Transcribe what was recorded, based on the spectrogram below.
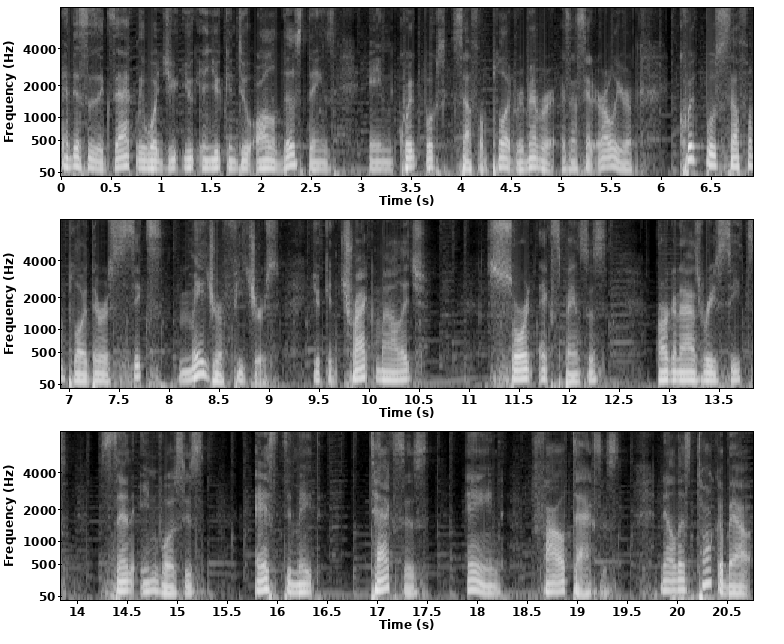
and this is exactly what you, you and you can do all of those things in QuickBooks Self-Employed. Remember, as I said earlier, QuickBooks Self-Employed, there are six major features. You can track mileage, sort expenses, organize receipts, send invoices, estimate taxes, and file taxes. Now let's talk about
